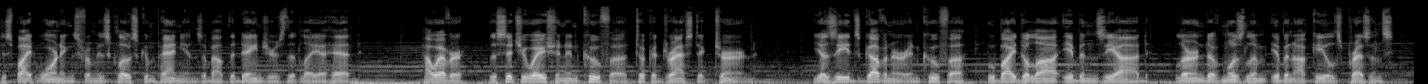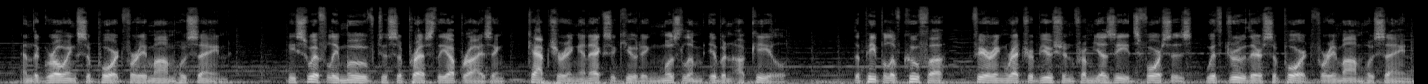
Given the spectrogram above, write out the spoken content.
despite warnings from his close companions about the dangers that lay ahead. However, the situation in Kufa took a drastic turn. Yazid's governor in Kufa, Ubaidullah ibn Ziyad, learned of Muslim ibn Aqil's presence and the growing support for Imam Hussein. He swiftly moved to suppress the uprising, capturing and executing Muslim ibn Aqil. The people of Kufa, fearing retribution from Yazid's forces, withdrew their support for Imam Hussein.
